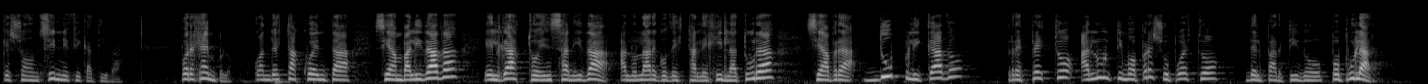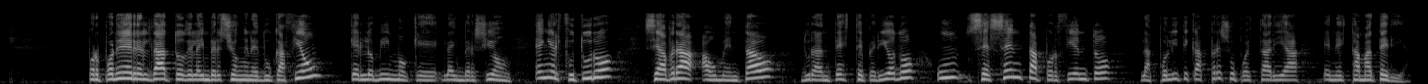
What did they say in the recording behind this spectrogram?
que son significativas. Por ejemplo, cuando estas cuentas sean validadas, el gasto en sanidad a lo largo de esta legislatura se habrá duplicado respecto al último presupuesto del Partido Popular. Por poner el dato de la inversión en educación, que es lo mismo que la inversión en el futuro, se habrá aumentado durante este periodo un 60% las políticas presupuestarias en esta materia.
